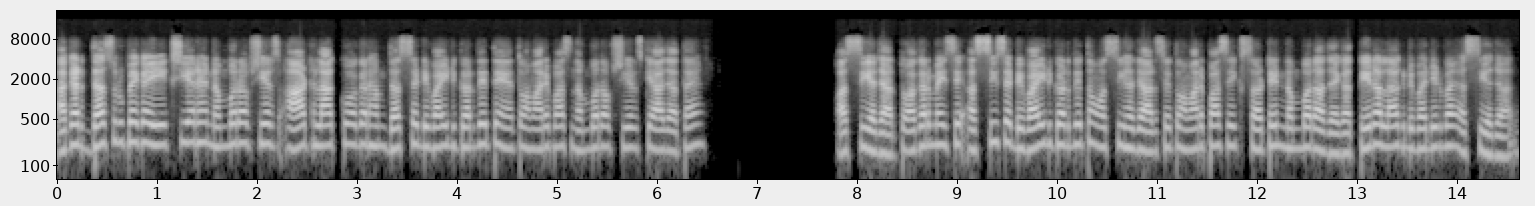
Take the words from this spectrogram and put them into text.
अगर दस रुपए का एक शेयर है नंबर ऑफ़ शेयर्स आठ लाख को अगर हम दस से डिवाइड कर देते हैं तो हमारे पास नंबर ऑफ़ शेयर्स क्या आ जाता है? अस्सी हज़ार। तो अगर मैं इसे अस्सी से डिवाइड कर देता हूँ, अस्सी हज़ार से तो हमारे पास एक सर्टेन नंबर आ जाएगा। तेरह लाख डिवाइडेड बाय अस्सी हज़ार।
